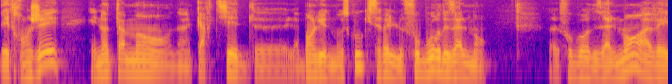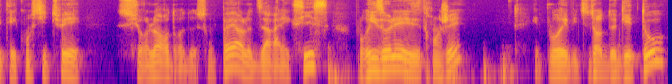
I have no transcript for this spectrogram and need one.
d'étrangers, et notamment d'un quartier de la banlieue de Moscou qui s'appelle le Faubourg des Allemands. le faubourg des Allemands avait été constitué sur l'ordre de son père, le tsar Alexis, pour isoler les étrangers et pour éviter une sorte de ghetto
